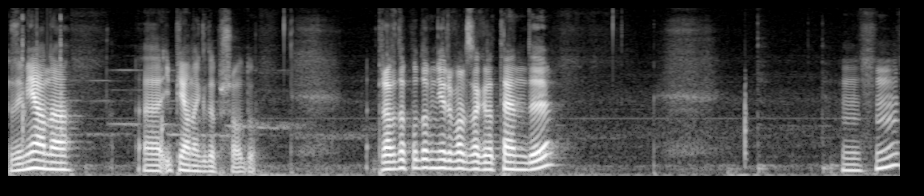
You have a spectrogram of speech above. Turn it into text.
Wymiana e, i pionek do przodu. Prawdopodobnie rywal zagra tędy. Mhm.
